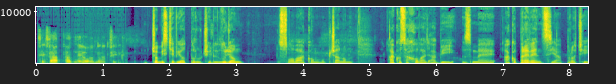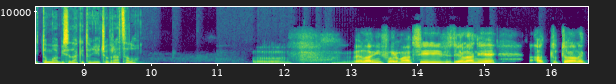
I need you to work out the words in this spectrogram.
tie západné hodnoty. Čo by ste vy odporúčili ľuďom, Slovákom, občanom, ako sa chovať, aby sme ako prevencia proti tomu, aby sa takéto niečo vracalo? Veľa informácií, vzdelanie a tuto ale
